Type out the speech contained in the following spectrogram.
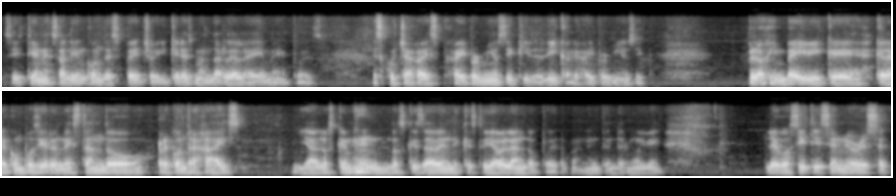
si tienes a alguien con despecho y quieres mandarle a la M, pues escucha Hyper Music y dedícale Hyper Music. Plugin Baby, que, que la compusieron estando recontra highs. Ya los que, los que saben de qué estoy hablando, pues van a entender muy bien. Luego Citizen Reset,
